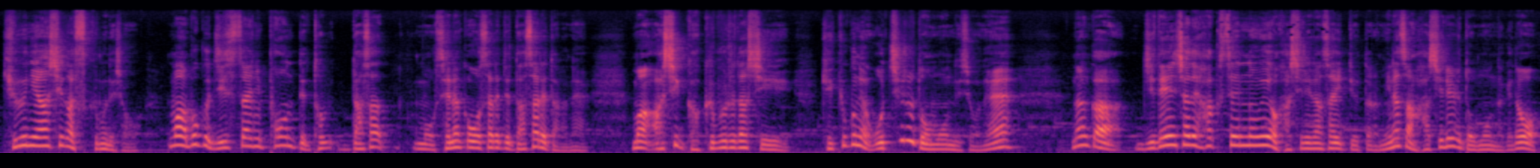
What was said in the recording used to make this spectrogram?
急に足がすくむでしょうまあ僕実際にポンって出さもう背中を押されて出されたらねまあ足ガクブルだし、結局ね、落ちると思うんですよね。なんか自転車で白線の上を走りなさいって言ったら皆さん走れると思うんだけど、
